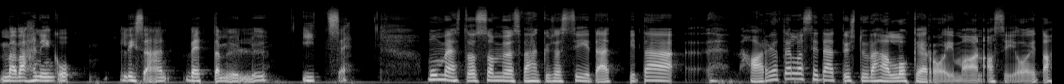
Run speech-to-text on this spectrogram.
mä vähän niin kuin lisään vettä myllyyn itse. Mun mielestä tuossa on myös vähän kyse siitä, että pitää harjoitella sitä, että pystyy vähän lokeroimaan asioita.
